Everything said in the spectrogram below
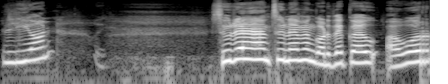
Lyon. Zure erantzune hemen gordeko agur.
